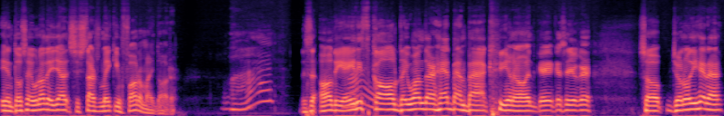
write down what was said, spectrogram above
Y entonces una de ellas, she starts making fun of my daughter. What? All the 80s called, they want their headband back, you know, and qué, qué sé yo qué. So, yo no dije nada.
